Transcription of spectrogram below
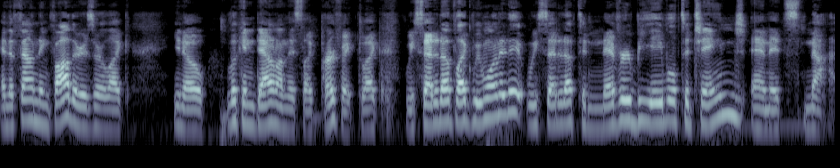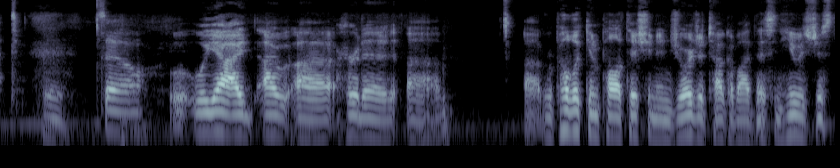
And the founding fathers are like you know, looking down on this like perfect. Like we set it up like we wanted it. We set it up to never be able to change, and it's not. Hmm. So Well, yeah, I I uh, heard a, um a Republican politician in Georgia talk about this, and he was just,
